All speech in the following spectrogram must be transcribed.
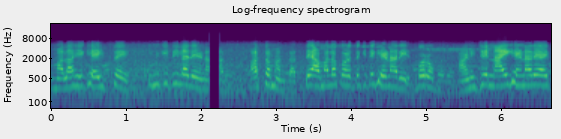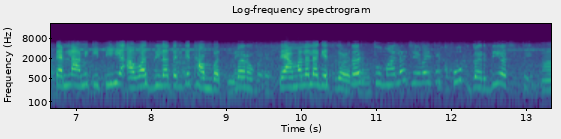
मला हे घ्यायचंय तुम्ही कितीला देणार? असं म्हणतात. ते आम्हाला कळतं की ते घेणारे आहेत. बरोबर आहे. आणि जे नाही घेणारे आहेत त्यांना आम्ही कितीही आवाज दिला तरी ते थांबत नाही. बरोबर आहे. ते आम्हाला लगेच तर कळतं तुम्हाला जेव्हा इथे खूप गर्दी असते हा,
